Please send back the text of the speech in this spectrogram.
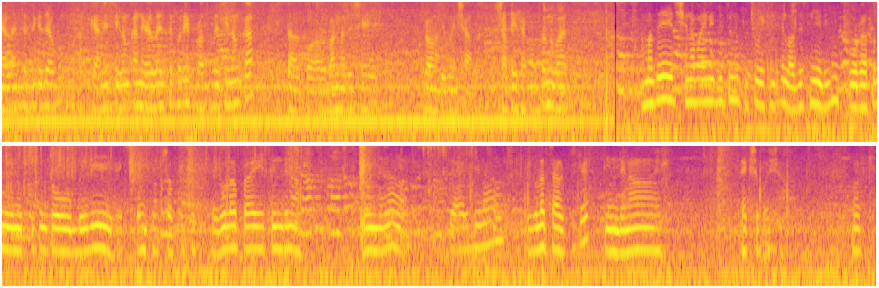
এয়ারলাইন্সের দিকে যাব। আজকে আমি শ্রীলঙ্কান এয়ারলাইন্সে করে প্রথমে শ্রীলঙ্কা, তারপর বাংলাদেশে রওনা দেবো ইনশাআল্লাহ। সাথেই থাকুন। ধন্যবাদ। আমাদের সেনাবাহিনীদের জন্য কিছু এখান থেকে লজেস নিয়ে দিই। পুরা তো নিয়ে নিচ্ছি কিন্তু ভেরি এক্সপেন্সিভ সব কিছু এগুলো প্রায় তিন দিনা তিন দিনা চার দিনা এগুলো চার প্যাকেট তিন দিনা একশো পয়সা। ওকে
